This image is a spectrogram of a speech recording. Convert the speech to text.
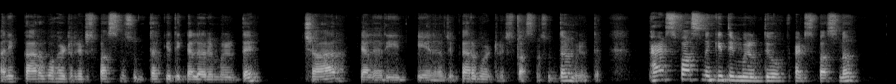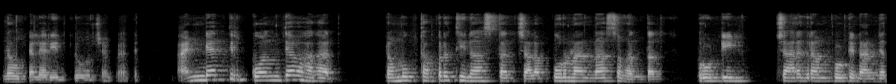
आणि कार्बोहायड्रेट्सपासून सुद्धा किती कॅलरी मिळते? चार कॅलरी इतकी एनर्जी कार्बोहायड्रेट्सपासून सुद्धा मिळते. फॅट्सपासून किती मिळते हो? फॅट्सपासून नऊ कॅलरी इतकी ऊर्जा मिळते. अंड्यातील कोणत्या भागात प्रमुखता प्रथिन असतात ज्याला पूर्णान्न असं म्हणतात. प्रोटीन चार ग्राम प्रोटीन अंड्यात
